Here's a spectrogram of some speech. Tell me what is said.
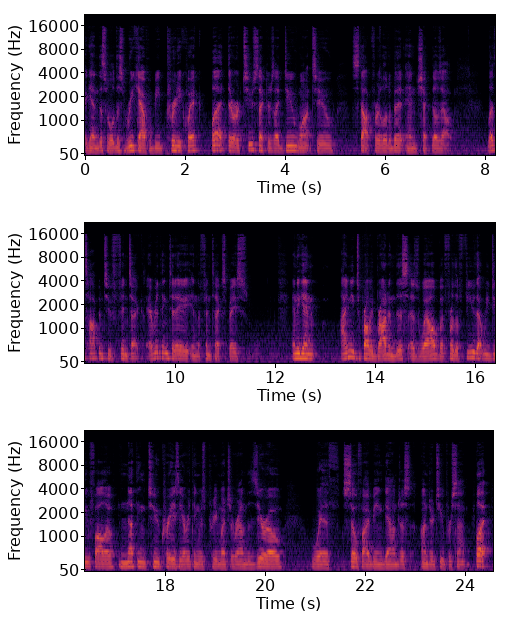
again, this will this recap will be pretty quick, but there are two sectors I do want to stop for a little bit and check those out let's hop into fintech. Everything today in the fintech space, and again, I need to probably broaden this as well, but for the few that we do follow, nothing too crazy. Everything was pretty much around the zero with SoFi being down just under 2%. But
